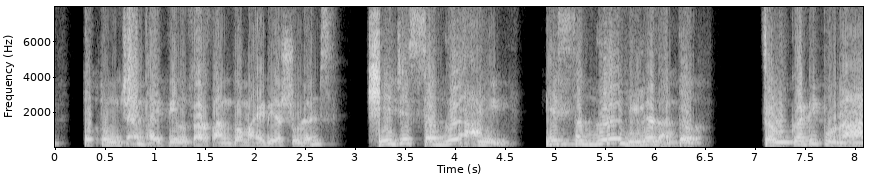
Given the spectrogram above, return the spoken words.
तो तुमच्या माहितीनुसार सांगतो माय डिअर स्टुडंट हे जे सगळं आहे हे सगळं लिहिलं जातं. चौकटी पूर्ण हा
